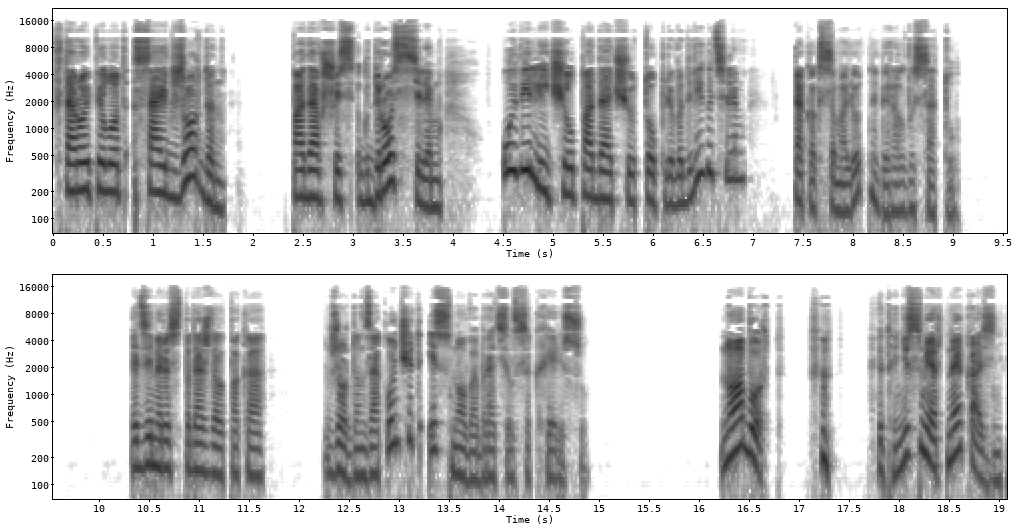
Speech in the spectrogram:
Второй пилот Сайд Джордан, подавшись к дросселям, увеличил подачу топлива двигателем, так как самолет набирал высоту. Демерест подождал, пока Джордан закончит, и снова обратился к Хэрису. «Но «Ну, аборт — это не смертная казнь.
